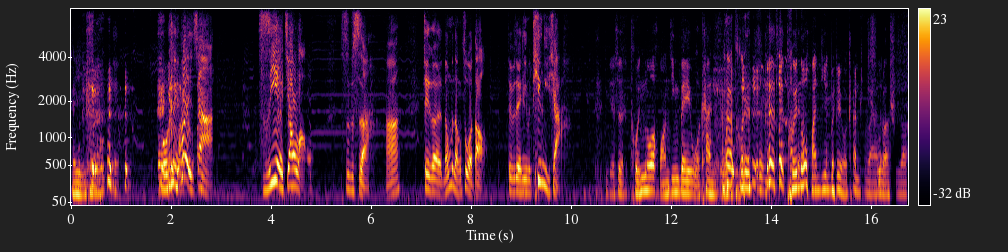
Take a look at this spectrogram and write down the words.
可以，可以我可以问一下，职业胶老是不是啊？啊，这个能不能做到？对不对？你们听一下，也是屯诺黄金杯，我看着我屯屯诺黄金杯，我看出来了输了，了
